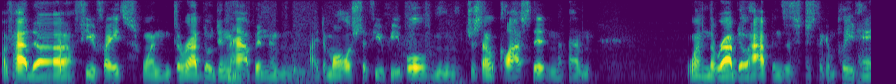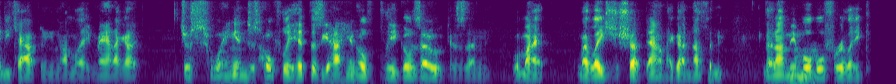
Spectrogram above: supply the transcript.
I've had uh, a few fights when the rhabdo didn't happen, and I demolished a few people and just outclassed it, and then when the rhabdo happens, it's just a complete handicap, and I'm like, man, I gotta just swing and just hopefully hit this guy, and hopefully it goes out, because then when my my legs just shut down, I got nothing. Then I'm Mhm. immobile for like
